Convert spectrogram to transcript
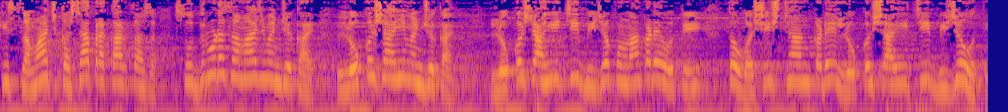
की समाज कशा प्रकारचा असं सुदृढ समाज म्हणजे काय? लोकशाही म्हणजे काय? लोकशाहीची बीज कोणाकडे होती? तर वशिष्ठांकडे लोकशाहीची बीज होती.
